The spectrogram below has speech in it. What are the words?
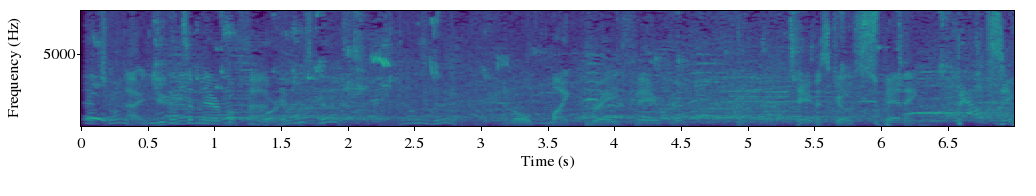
Now, you've been there before. It was good. It was good. An old Mike Gray favorite. Davis goes spinning, bouncing.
